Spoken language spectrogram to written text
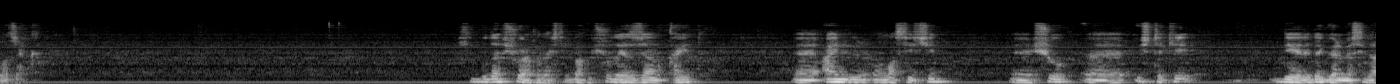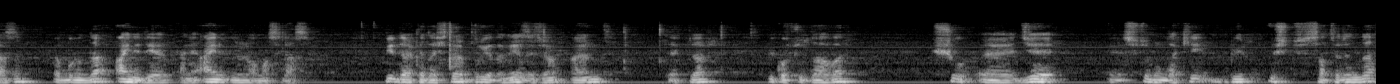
olacak. Şimdi bu da şu arkadaşlar. Bakın şurada yazacağım kayıt e, aynı ürün olması için e, şu e, üstteki değeri de görmesi lazım. Ve bunun da aynı değer, yani aynı ürün olması lazım. Bir de arkadaşlar buraya da ne yazacağım? And tekrar bir koşul daha var. Şu e, C e, sütunundaki bir üst satırında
